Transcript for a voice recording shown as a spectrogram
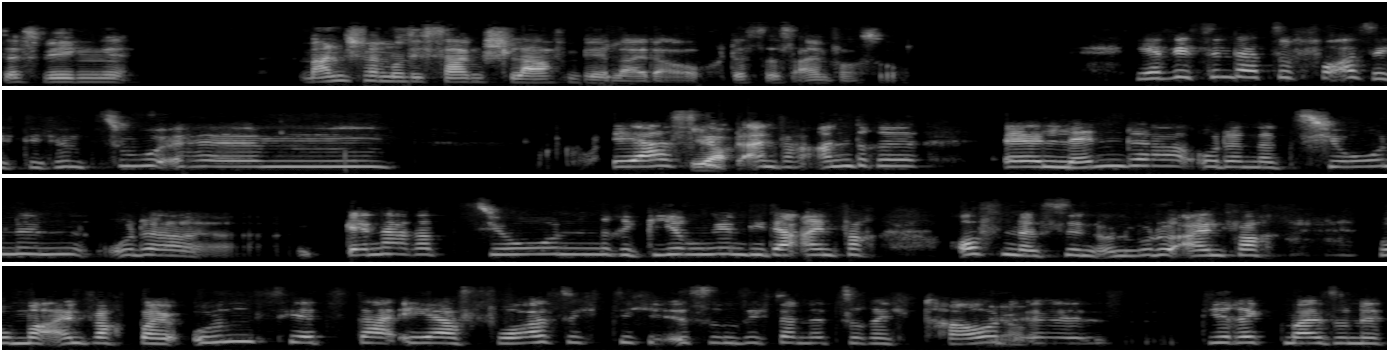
Deswegen, manchmal muss ich sagen, schlafen wir leider auch. Das ist einfach so. Ja, wir sind da zu vorsichtig und zu, ähm, ja, es Ja, gibt einfach andere äh, Länder oder Nationen oder Generationen, Regierungen, die da einfach offener sind und wo du einfach, wo man einfach bei uns jetzt da eher vorsichtig ist und sich dann nicht so recht traut, ja, äh, direkt mal so eine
